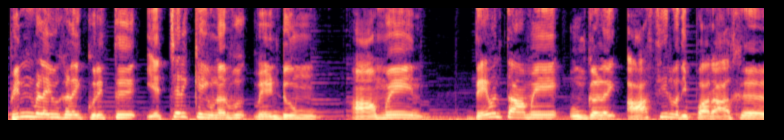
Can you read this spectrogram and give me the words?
பின்விளைவுகளை குறித்து எச்சரிக்கை உணர்வு வேண்டும். ஆமேன். தேவன் தாமே உங்களை ஆசீர்வதிப்பாராக.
